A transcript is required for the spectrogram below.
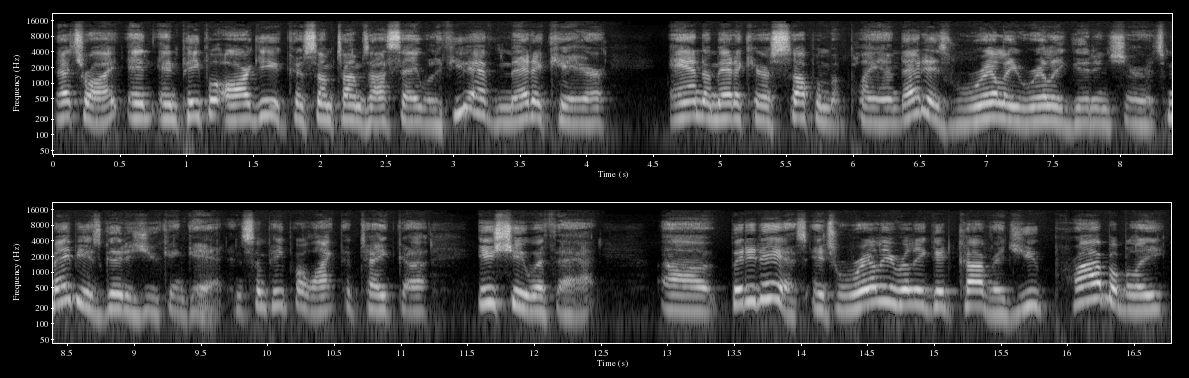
That's right. And, and people argue because sometimes I say, well, if you have Medicare and a Medicare supplement plan, that is really, really good insurance, maybe as good as you can get. And some people like to take uh, issue with that. Uh, but it is. It's really, really good coverage. You probably,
